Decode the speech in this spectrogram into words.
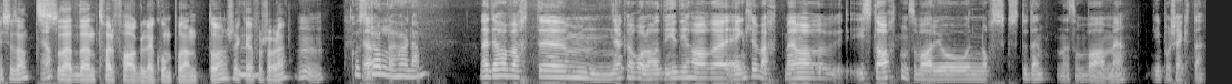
ikke sant? Ja. Så det, det, er en tverrfaglig komponent òg, slik jeg mm. forstår det. Mm. Hvilken ja. rolle har de? Nei, det har vært um, Ja, hva rolle har de? De har uh, egentlig vært med har, I starten så var det jo norskstudentene som var med i prosjektet.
